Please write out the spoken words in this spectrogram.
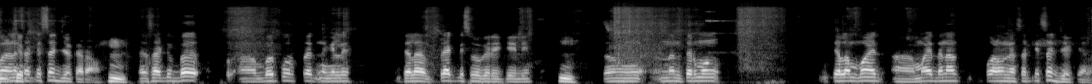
पळण्यासाठी सज्ज करावं. हम्म, त्यासाठी ब अं, भरपूर प्रयत्न केले. त्याला प्रॅक्टिस वगैरे केली. हम्म. तर नंतर मग त्याला मै अं, मैदानात पळवण्यासाठी सज्ज केला.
